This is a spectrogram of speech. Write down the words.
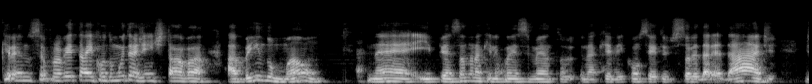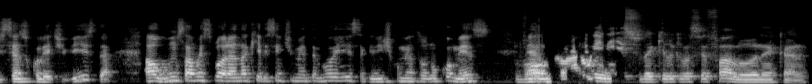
querendo se aproveitar. Enquanto muita gente estava abrindo mão, né, e pensando naquele conhecimento, naquele conceito de solidariedade, de senso coletivista, alguns estavam explorando aquele sentimento egoísta que a gente comentou no começo. Volta né? ao início daquilo que você falou, né, cara?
